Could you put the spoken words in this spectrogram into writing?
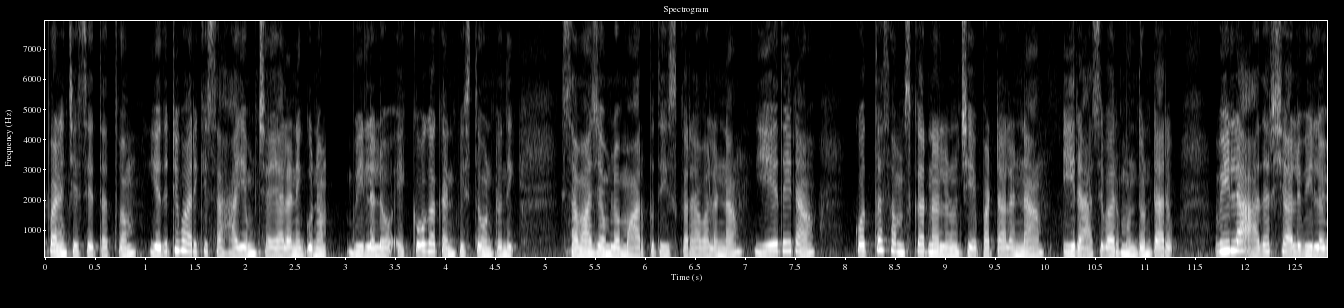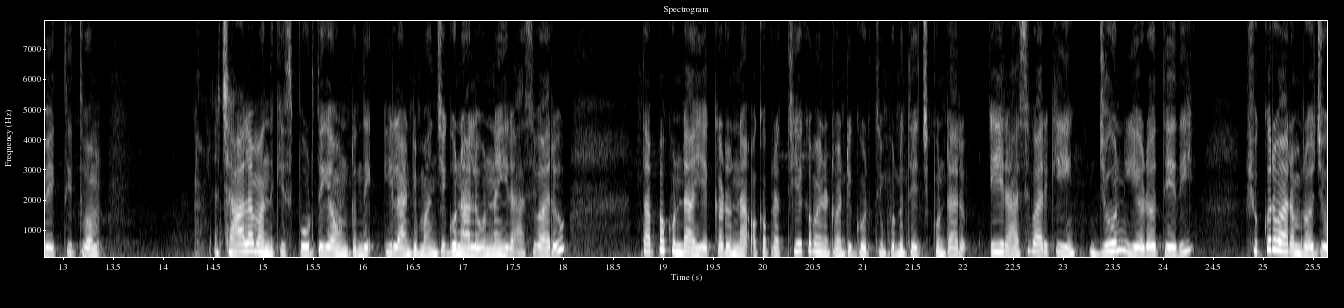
పనిచేసే తత్వం ఎదుటివారికి సహాయం చేయాలనే గుణం వీళ్ళలో ఎక్కువగా కనిపిస్తూ ఉంటుంది. సమాజంలో మార్పు తీసుకురావాలన్నా ఏదైనా కొత్త సంస్కరణలను చేపట్టాలన్నా ఈ రాశివారు ముందుంటారు. వీళ్ళ ఆదర్శాలు వీళ్ళ వ్యక్తిత్వం చాలామందికి స్ఫూర్తిగా ఉంటుంది. ఇలాంటి మంచి గుణాలు ఉన్న ఈ రాశివారు తప్పకుండా ఎక్కడున్నా ఒక ప్రత్యేకమైనటువంటి గుర్తింపును తెచ్చుకుంటారు. ఈ రాశివారికి జూన్ ఏడో తేదీ శుక్రవారం రోజు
